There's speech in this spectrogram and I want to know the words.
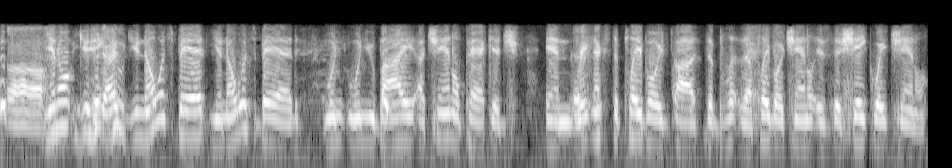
Uh, You know, you, hey, guys- dude, you know what's bad? You know what's bad when when you buy a channel package and right next to Playboy, uh, the the Playboy channel is the Shake Weight channel.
